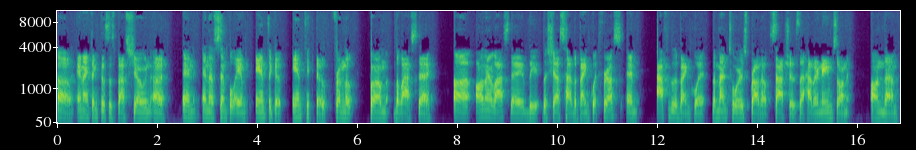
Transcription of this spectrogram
uh and I think this is best shown uh and and a simple anecdote from the from the last day. Uh, on our last day, the the chefs had a banquet for us, and after the banquet, the mentors brought up sashes that had our names on on them,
